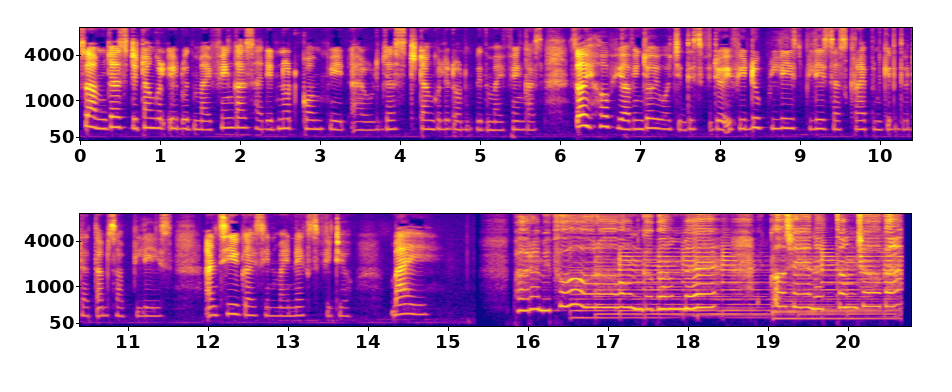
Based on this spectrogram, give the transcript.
so i'm just detangle it with my fingers i did not comb it i will just detangle it on with my fingers so i hope you have enjoyed watching this video if you do please please subscribe and give the video a thumbs up please and see you guys in my next video bye 바람이 불어온 그 밤에 꺼진 했던 조각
